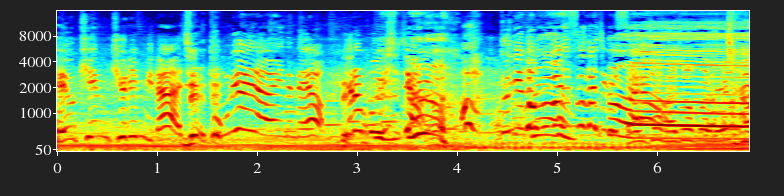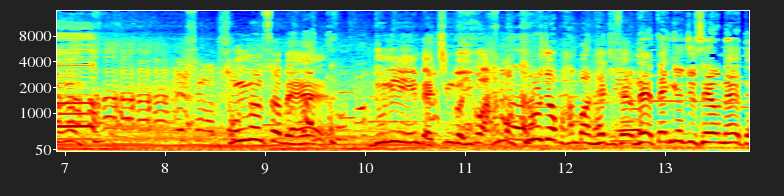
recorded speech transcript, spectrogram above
배우 김규리입니다. 지금 네, 네. 동묘에 나와 있는데요. 네. 여러분 보이시죠? 어, 속눈썹에 눈이 맺힌 거 이거 한번 크로즈업 한번 해주세요. 네, 땡겨주세요. 네, 네.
